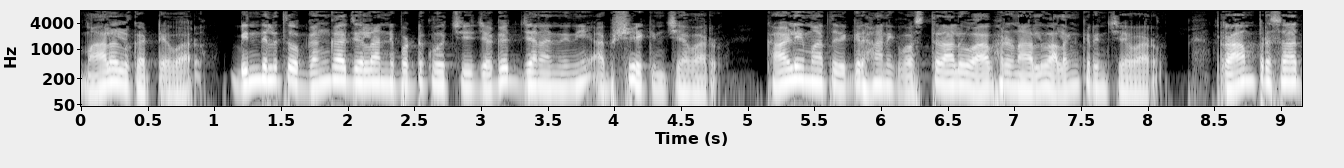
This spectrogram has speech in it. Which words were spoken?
మాలలు కట్టేవారు. బిందెలతో గంగా జలాన్ని పట్టుకువచ్చి జగజ్జనని అభిషేకించేవారు. కాళీమాత విగ్రహానికి వస్త్రాలు ఆభరణాలు అలంకరించేవారు. రాంప్రసాద్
